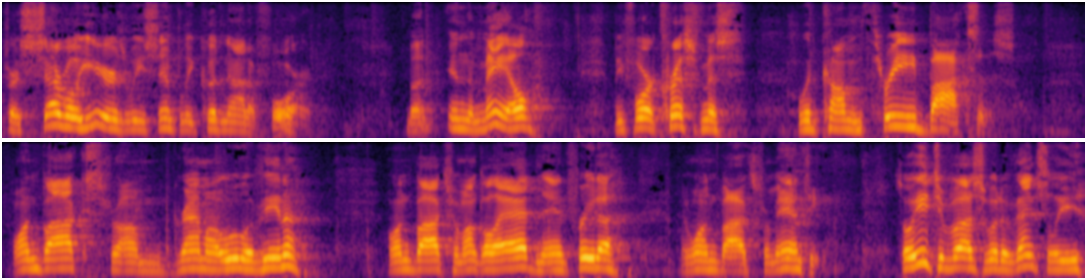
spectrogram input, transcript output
for several years we simply could not afford. But in the mail, before Christmas, would come three boxes one box from Grandma Ulavina, one box from Uncle Ad and Aunt Frida, and one box from Auntie. So each of us would eventually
